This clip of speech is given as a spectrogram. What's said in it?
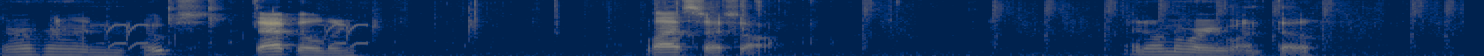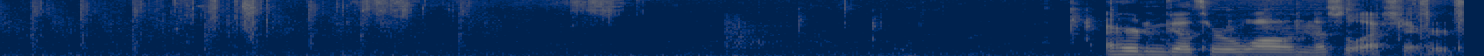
They're over in oops, that building. Last I saw. I don't know where he went though. I heard him go through a wall, and that's the last I heard.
